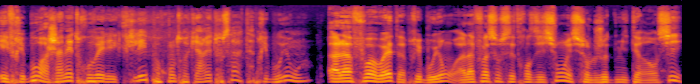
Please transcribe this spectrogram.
Et Fribourg a jamais trouvé les clés pour contrecarrer tout ça. T'as pris bouillon. Hein. À la fois, ouais, t'as pris bouillon, à la fois sur ces transitions et sur le jeu de mi-terrain aussi.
